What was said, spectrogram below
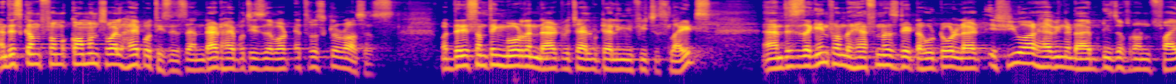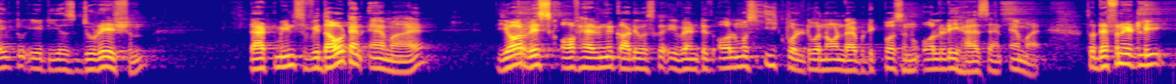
And this comes from a common soil hypothesis, and that hypothesis is about atherosclerosis. But there is something more than that, which I'll be telling in future slides. And this is again from the Haffner's data, who told that if you are having a diabetes of around 5 to 8 years duration, that means without an MI, your risk of having a cardiovascular event is almost equal to a non-diabetic person who already has an MI. So definitely,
